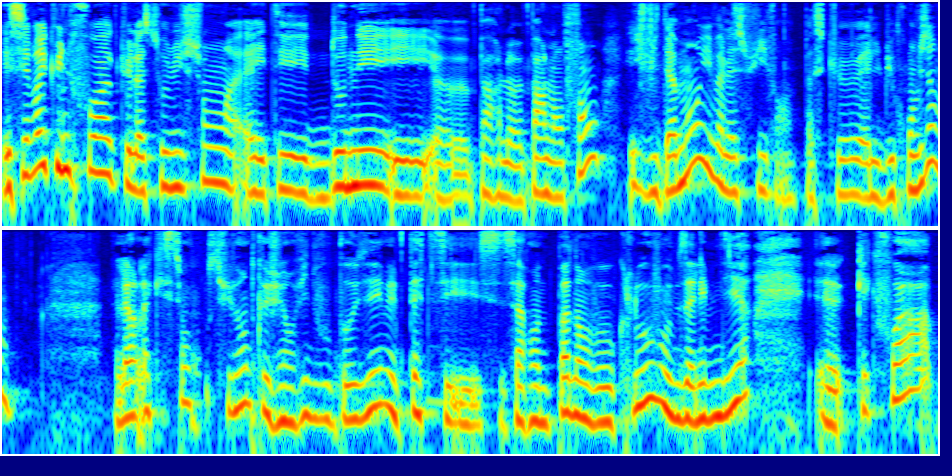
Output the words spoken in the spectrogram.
Et c'est vrai qu'une fois que la solution a été donnée et, euh, par le- par l'enfant, évidemment, il va la suivre parce qu'elle lui convient. Alors la question suivante que j'ai envie de vous poser, mais peut-être c'est, ça rentre pas dans vos clous, vous allez me dire, euh, quelquefois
